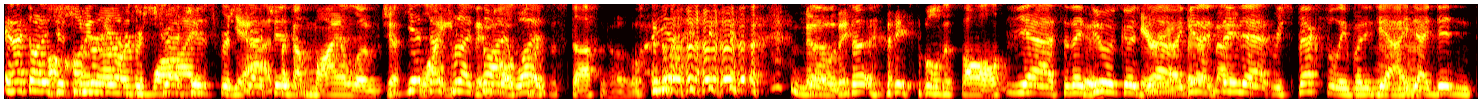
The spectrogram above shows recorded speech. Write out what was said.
and I thought it just went 100 on yards for stretches for yeah, stretches. it's like a mile of just Yeah, that's lights what I and thought all it sorts was. of stuff. No, Yeah. no, So- they so- they fooled us all. Yeah, so they It do a good job. Again, I say that respectfully, but it's, yeah, Mhm. I, I didn't.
